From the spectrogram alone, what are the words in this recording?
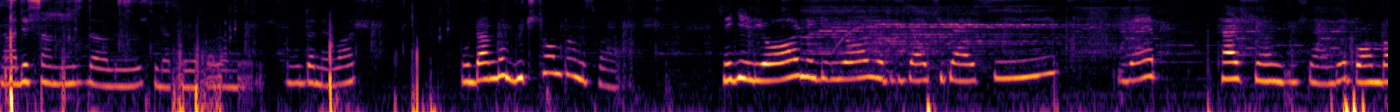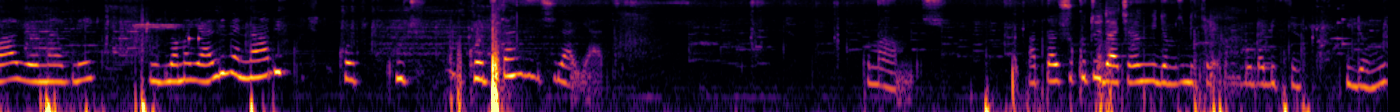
Nadir sandığımızı da alıyoruz. Bir dakika yok alamıyoruz. Burada ne var? Buradan da güç sandığımız var. Ne geliyor? Ne geliyor? Hadi güzel şey gelsin. Ve ters yön güçlendi. Bomba, görmezlik, buzlama geldi ve nadir kuş, koç, kuş, koçtan bir şeyler geldi. Tamamdır. Hatta şu kutuyu da açalım videomuzu bitirelim. Burada bitsin videomuz.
